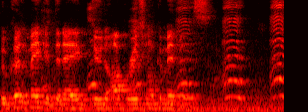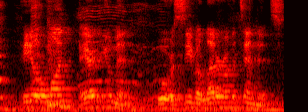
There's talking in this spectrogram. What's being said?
who couldn't make it today due to operational commitments. PO1 Air Human, who will receive a letter of attendance.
